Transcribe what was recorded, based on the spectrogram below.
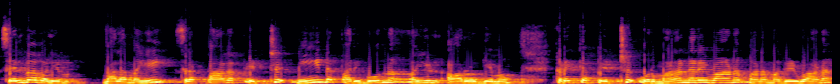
செல்வ வழி வளமையை சிறப்பாக பெற்று நீண்ட பரிபூர்ண ஆயுள் ஆரோக்கியமும் கிடைக்கப்பெற்று ஒரு மனநிறைவான மனமகிழ்வான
